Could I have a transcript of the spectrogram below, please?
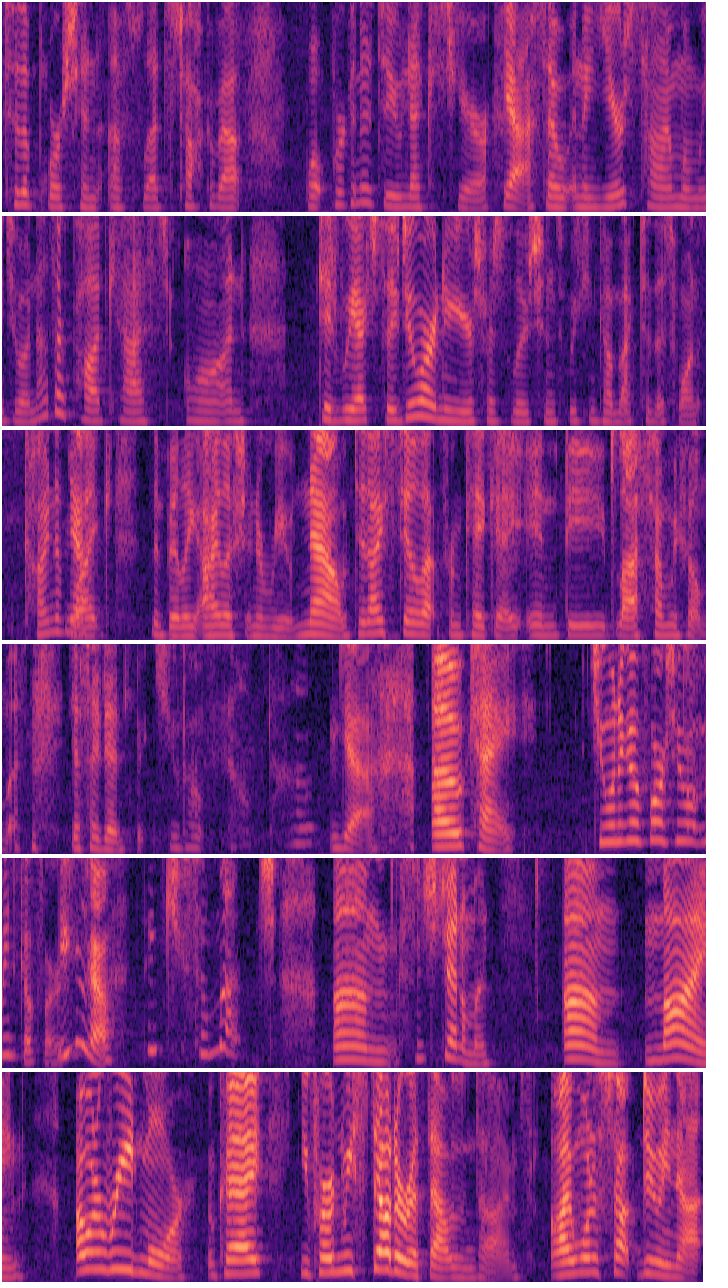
to the portion of let's talk about what we're gonna do next year. Yeah. So in a year's time, when we do another podcast on did we actually do our New Year's resolutions, we can come back to this one. Kind of Yeah. like the Billie Eilish interview. Now, did I steal that from KK in the last time we filmed this? Yes, I did, but you don't know that. yeah. Okay. Do you want to go first or do you want me to go first? You can go. Thank you so much. Um, such a gentleman. Um, mine. I want to read more, okay? You've heard me stutter a thousand times. I want to stop doing that.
